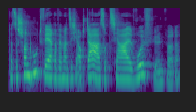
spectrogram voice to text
dass es schon gut wäre, wenn man sich auch da sozial wohlfühlen würde.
